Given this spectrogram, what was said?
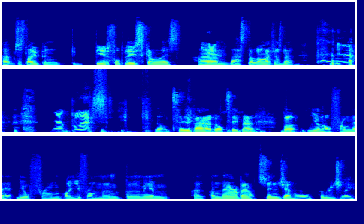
um, just open, beautiful blue skies. Um, yeah. That's the life, isn't it? yeah, yeah, blessed. not too bad, not too bad. But you're not from there. You're from. Are you from um, Birmingham and, and thereabouts in general originally?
